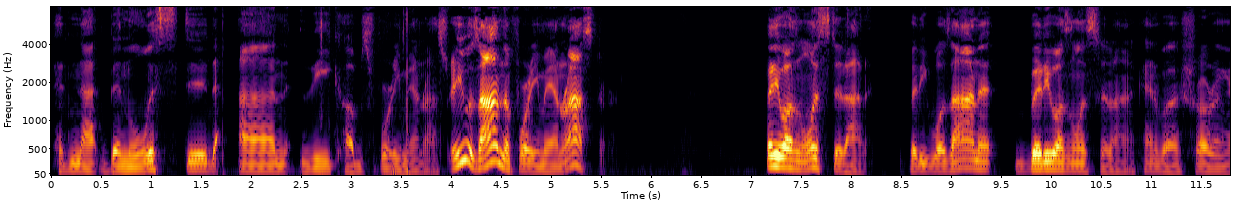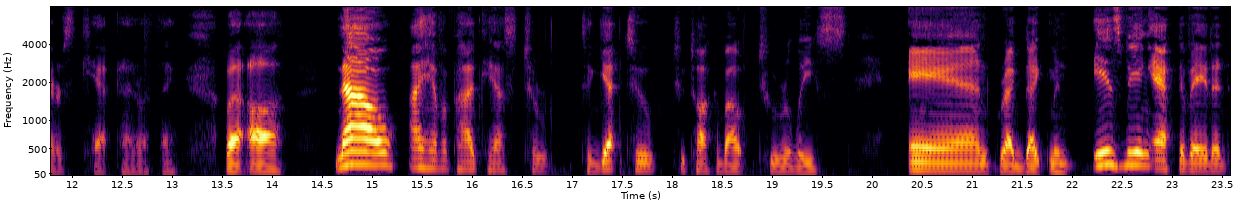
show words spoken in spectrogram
had not been listed on the Cubs 40 man roster. He was on the 40 man roster but he wasn't listed on it. But he was on it, but he wasn't listed on it. Kind of a Schrodinger's cat kind of a thing. But uh, now I have a podcast to to get to, to talk about, to release. And Greg Deichmann is being activated.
